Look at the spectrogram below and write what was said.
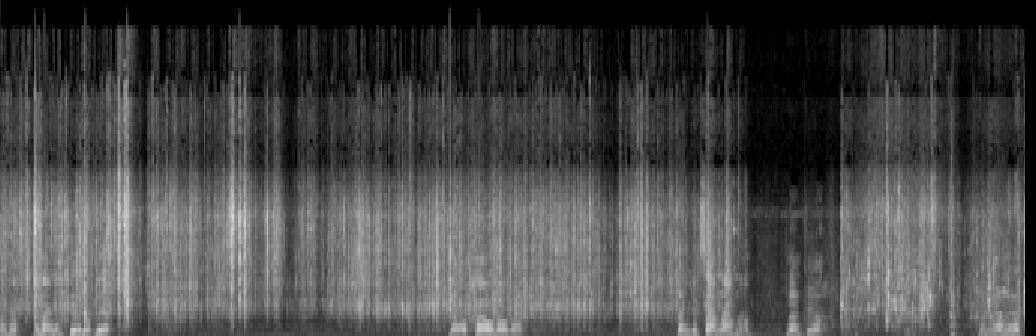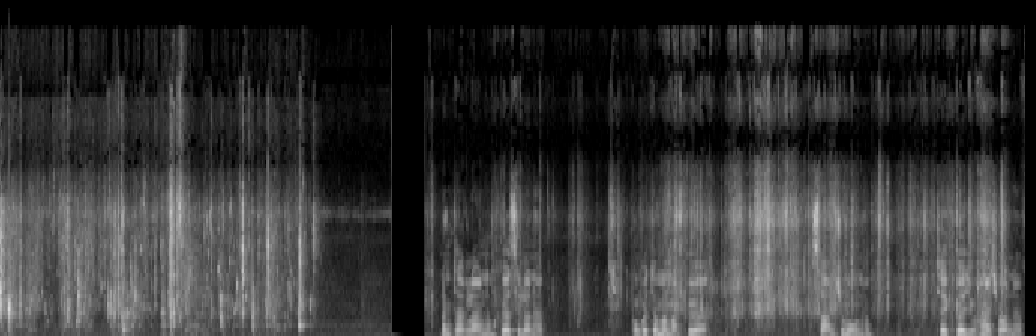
นะครับมาล้างน้ำเกลือรอบแรกล้างเอาข้าวออกนะครับ หลังจากสามน้ำนะครับหลังเกลือน้ำๆนะครับหลังจากล้างน้ำเกลือเสร็จแล้วนะครับ ผมก็จะมาหมักเกลือสามชั่วโมงนะครับ ใช้เกลืออยู่ห้าช้อนนะครับ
